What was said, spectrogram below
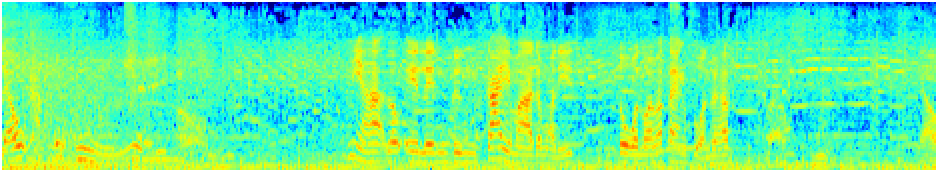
แล้วโอ้โหนี่ฮะเราเอเลนดึงใกล้มาจังหวะนี้โดนลอยมาแตงสวนไปครับ แล้ว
